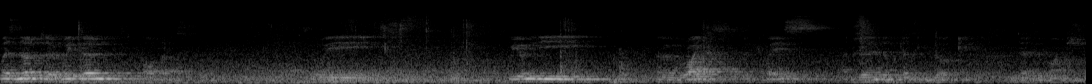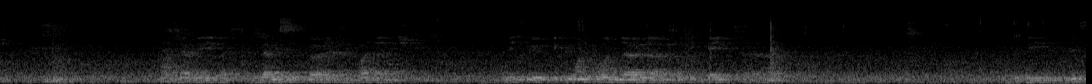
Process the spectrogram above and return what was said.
was not uh, written for that. So we we only uh, write a trace at the end of the block in the branch. It's very it's very simple and rather efficient. And if you if you want to handle uh, duplicate, uh, it will be this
